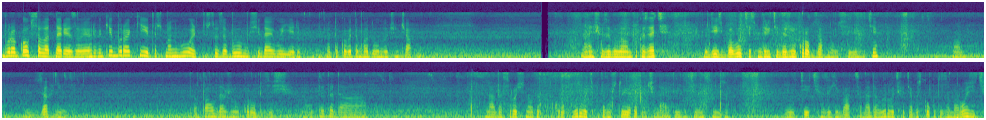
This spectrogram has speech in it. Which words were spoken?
бураков салат нарезал? Я говорю, какие бураки, это ж мангольд, ты что забыл, мы всегда его ели. А только в этом году он очень чахлый. А, еще забыла вам показать, вот здесь в болоте, смотрите, даже укроп загнулся, видите? Он загнил. Пропал даже укроп здесь. Вот это да. Надо срочно вот этот укроп вырвать, потому что этот начинает, видите, он снизу желтеть, загибаться. Надо вырвать, хотя бы сколько-то заморозить.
